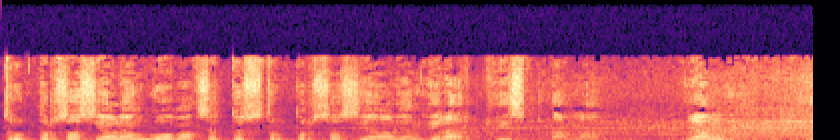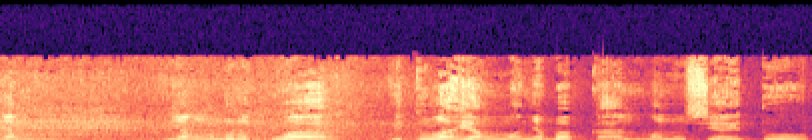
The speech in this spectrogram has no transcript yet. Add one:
struktur sosial yang gue maksud tuh struktur sosial yang hierarkis pertama. Yang yang yang menurut gue itulah yang menyebabkan manusia itu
